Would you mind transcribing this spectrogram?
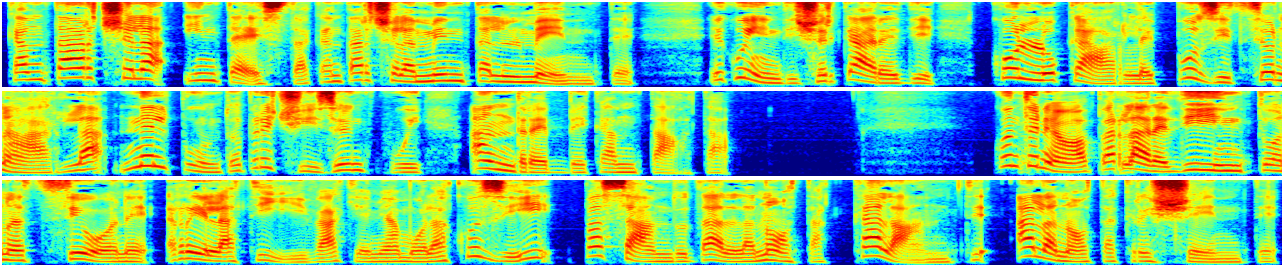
cantarcela in testa, cantarcela mentalmente e quindi cercare di collocarla e posizionarla nel punto preciso in cui andrebbe cantata. Continuiamo a parlare di intonazione relativa, chiamiamola così, passando dalla nota calante alla nota crescente.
